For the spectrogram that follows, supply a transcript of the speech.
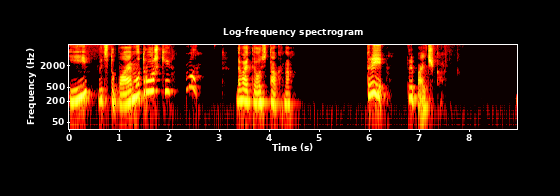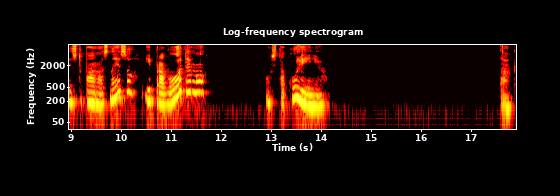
і відступаємо трошки. Ну, давайте ось так на три, три пальчика. Відступаємо знизу і проводимо ось таку лінію. Так.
